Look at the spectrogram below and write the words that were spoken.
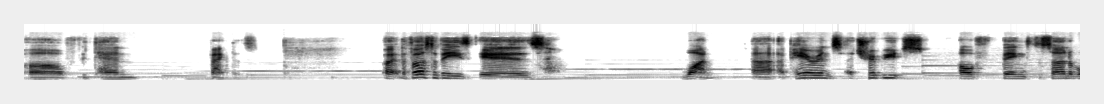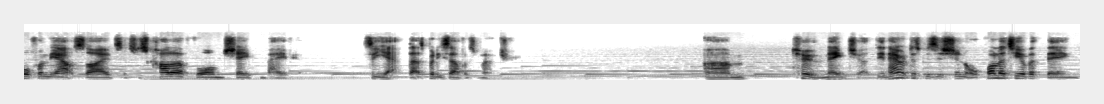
of the 10 factors. the first of these is one, uh, appearance, attributes of things discernible from the outside, such as color, form, shape, and behavior. So, yeah, that's pretty self explanatory. Um, two, nature, the inherent disposition or quality of a thing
